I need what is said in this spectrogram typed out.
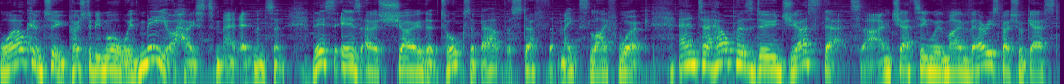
Welcome to Push to Be More with me, your host, Matt Edmondson. This is a show that talks about the stuff that makes life work. And to help us do just that, I'm chatting with my very special guest,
